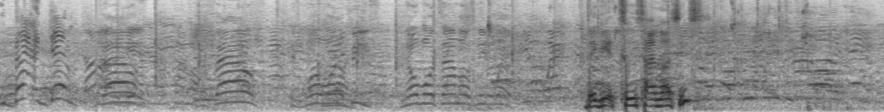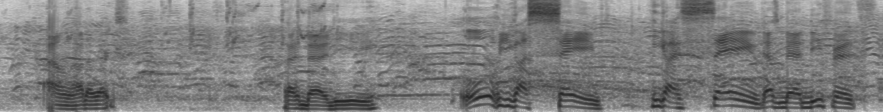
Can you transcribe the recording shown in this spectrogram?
We back again. Fouls. Fouls. It's 1 1 apiece. No more timeouts need to win. They get two timeouts each? I don't know how that works. That's bad D. Oh, he got saved. He got saved. That's bad defense.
